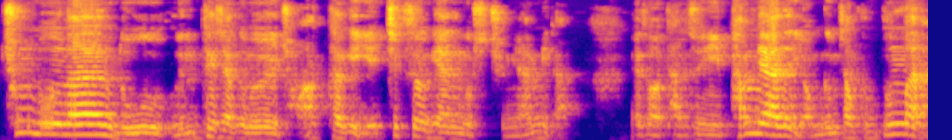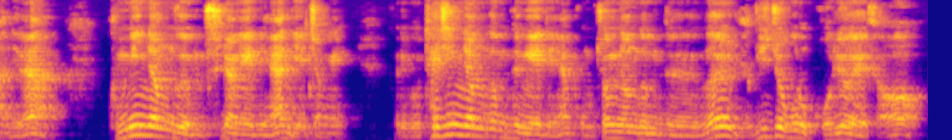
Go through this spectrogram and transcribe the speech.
충분한 노후 은퇴 자금을 정확하게 예측 설계하는 것이 중요합니다. 그래서 단순히 판매하는 연금 상품뿐만 아니라 국민연금 수령에 대한 예정액, 그리고 퇴직연금 등에 대한 공적연금 등을 유기적으로 고려해서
